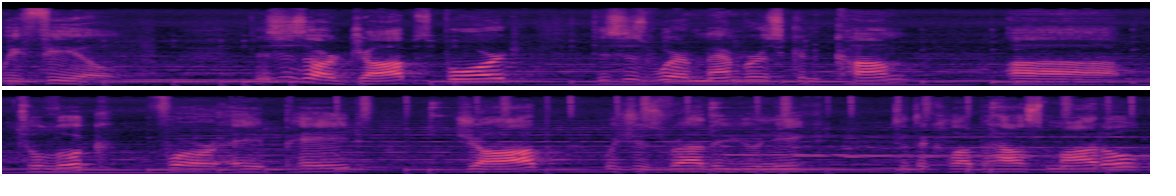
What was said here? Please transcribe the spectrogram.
we feel. This is our jobs board. This is where members can come uh, to look for a paid job, which is rather unique to the clubhouse model.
